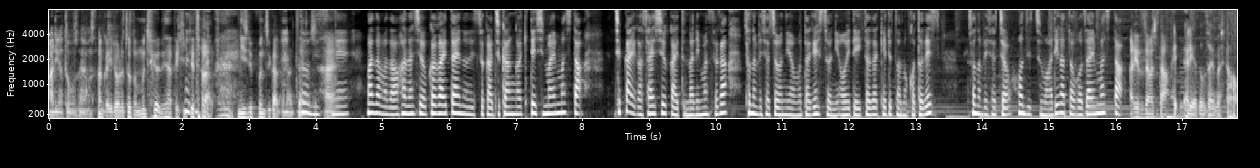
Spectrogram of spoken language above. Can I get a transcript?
ありがとうございます。なんかいろいろちょっと夢中になって聞いてたら 20分近くなっちゃいそうました。ですね、まだまだお話を伺いたいのですが、時間が来てしまいました。次回が最終回となりますが、園部社長にはまたゲストにおいでいただけるとのことです。園部社長、本日もありがとうございました。ありがとうございました。はい、ありがとうございました。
